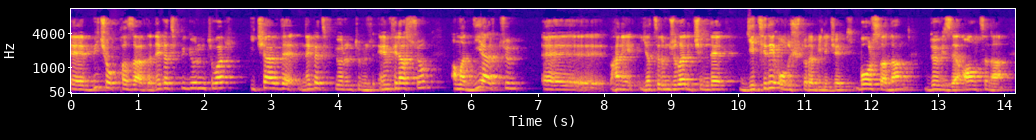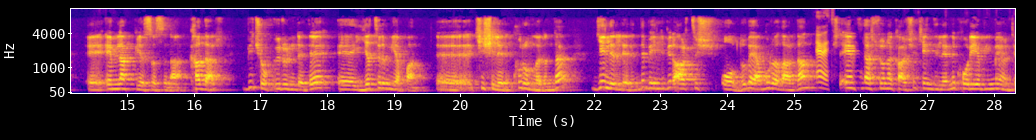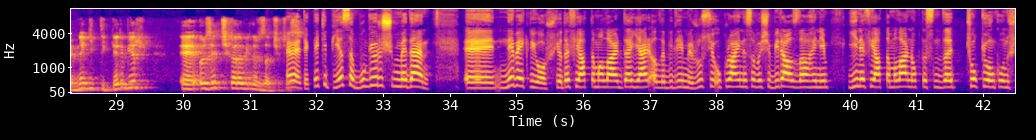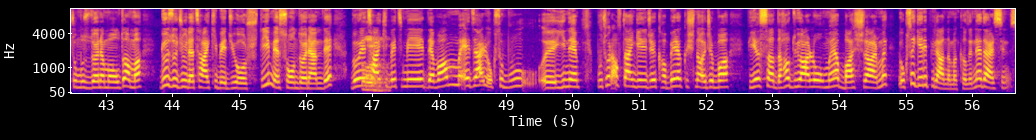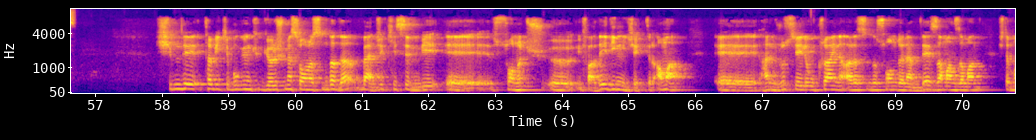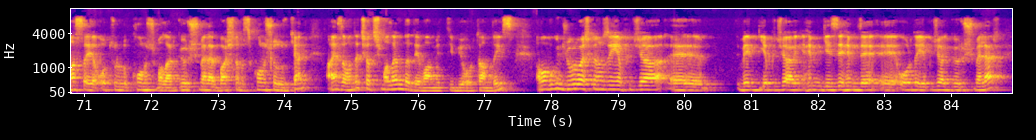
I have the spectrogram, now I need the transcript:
e, birçok pazarda negatif bir görüntü var. İçeride negatif görüntümüz enflasyon ama diğer tüm e, hani yatırımcılar için de getiri oluşturabilecek borsadan dövize, altına, e, emlak piyasasına kadar birçok üründe de e, yatırım yapan e, kişilerin, kurumlarında gelirlerinde belli bir artış oldu veya buralardan Evet. işte enflasyona karşı kendilerini koruyabilme yöntemine gittikleri bir e, özet çıkarabiliriz açıkçası. Evet peki piyasa bu görüşmeden e, ne bekliyor ya da fiyatlamalarda yer alabilir mi? Rusya-Ukrayna savaşı biraz daha hani yine fiyatlamalar noktasında çok yoğun konuştuğumuz dönem oldu ama göz ucuyla takip ediyor değil mi son dönemde? Böyle Doğru. takip etmeye devam mı eder yoksa bu e, yine bu taraftan gelecek haber akışına acaba piyasa daha duyarlı olmaya başlar mı yoksa geri planda mı kalır? Ne dersiniz? Şimdi tabii ki bugünkü görüşme sonrasında da bence kesin bir e, sonuç e, ifade edilmeyecektir. Ama e, hani Rusya ile Ukrayna arasında son dönemde zaman zaman işte masaya oturulup konuşmalar, görüşmeler başlaması konuşulurken aynı zamanda çatışmaların da devam ettiği bir ortamdayız. Ama bugün Cumhurbaşkanımızın yapacağı e, ve yapacağı hem gezi hem de e, orada yapacağı görüşmeler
